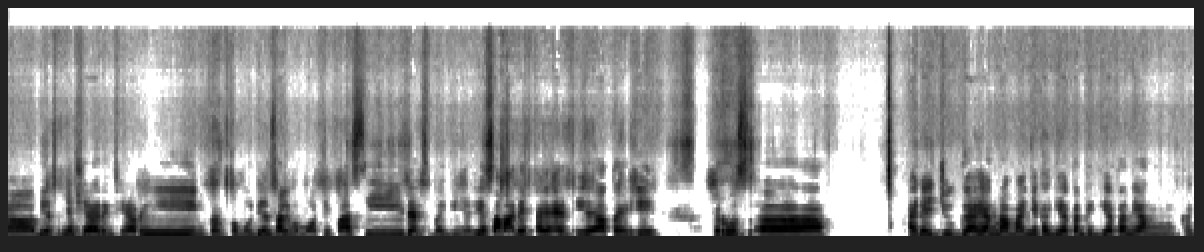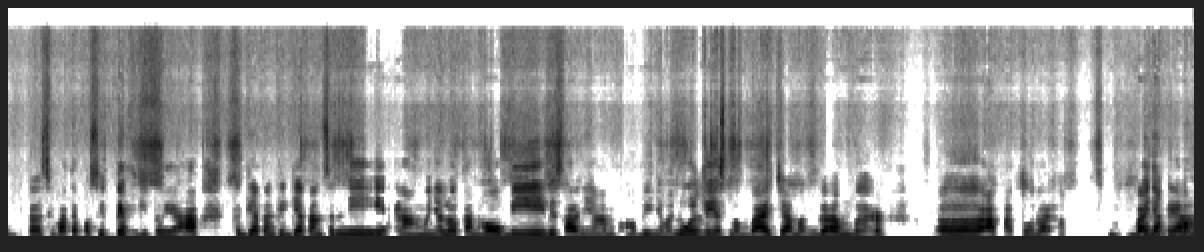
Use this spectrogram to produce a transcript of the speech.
uh, biasanya sharing-sharing, kemudian saling memotivasi dan sebagainya. Ya sama deh kayak NE atau EE. Terus uh, ada juga yang namanya kegiatan-kegiatan yang ke, uh, sifatnya positif gitu ya. Kegiatan-kegiatan seni yang menyalurkan hobi, misalnya hobinya menulis, membaca, menggambar, uh, apa tuh banyak ya,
